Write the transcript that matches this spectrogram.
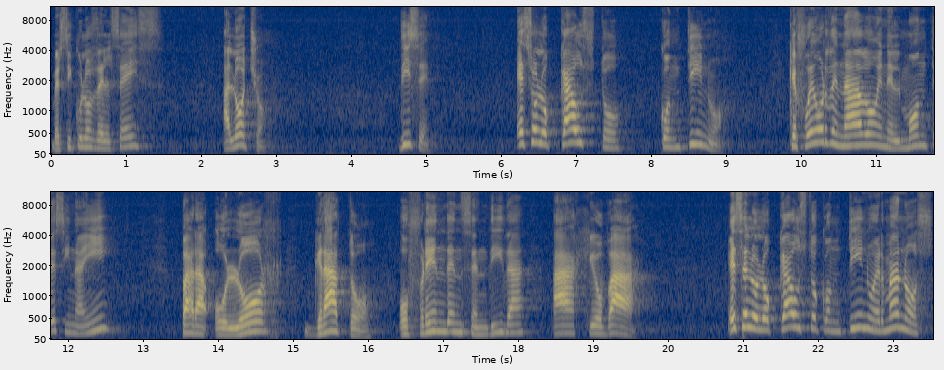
versículos del 6 al 8. Dice, es holocausto continuo que fue ordenado en el monte Sinaí para olor grato, ofrenda encendida a Jehová. Es el holocausto continuo, hermanos,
